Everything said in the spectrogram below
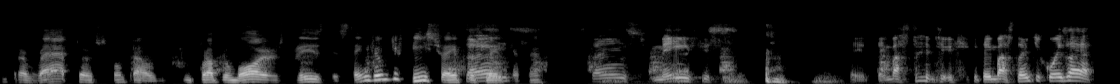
contra Raptors, contra o próprio Warriors, Grizzlies. Tem jogo difícil aí para os Lakers, né? Suns, Memphis. Tem, tem, bastante, tem bastante coisa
